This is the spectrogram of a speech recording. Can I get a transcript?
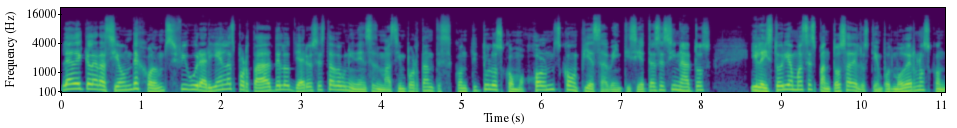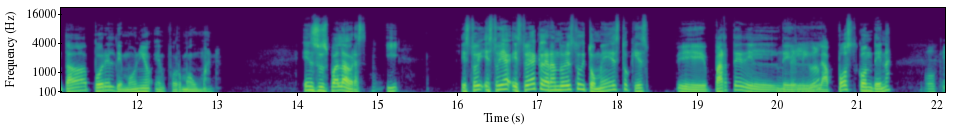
La declaración de Holmes figuraría en las portadas de los diarios estadounidenses más importantes, con títulos como Holmes confiesa 27 asesinatos y la historia más espantosa de los tiempos modernos contada por el demonio en forma humana. En sus palabras, y estoy, estoy, estoy aclarando esto y tomé esto que es eh, parte del- de la post-condena, Ok.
